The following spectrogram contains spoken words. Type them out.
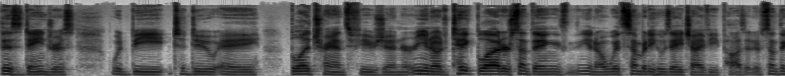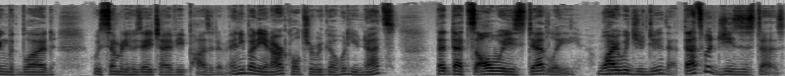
this dangerous would be to do a blood transfusion or you know to take blood or something you know with somebody who's HIV positive something with blood with somebody who's HIV positive. Anybody in our culture would go what are you nuts? That that's always deadly. Why would you do that? That's what Jesus does.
